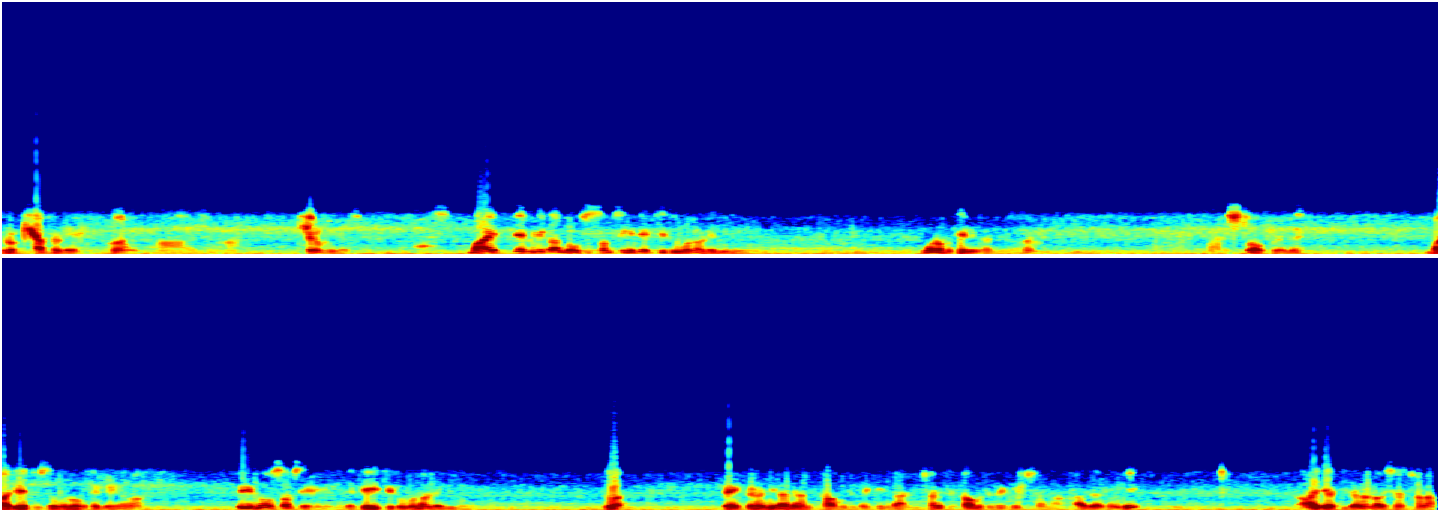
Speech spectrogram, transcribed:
응? 아, 주로 캐슬리. 어? 아, 캐롤리겠지. 마이 패밀리가 노스 섬승인데 디드원 얼레디. 원오브 팀이가 어? 스토어 프레네. 마디에 두서 원오브 팀이야. They no subsidy. They 디드원 얼레디. 뭐? 뱅크는 일하는 가무트 백기가 천에서 가무트 백기 천하. 아자동이 아이디어 디자인은 러시아 천하,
